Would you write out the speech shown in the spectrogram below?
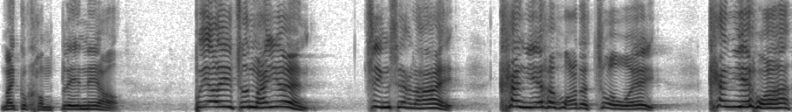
My good complain 了，不要一直埋怨，静下来看耶和华的作为，看耶和华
